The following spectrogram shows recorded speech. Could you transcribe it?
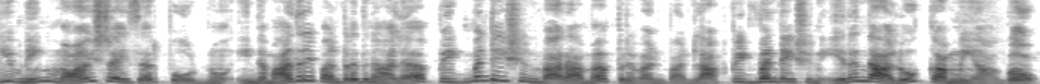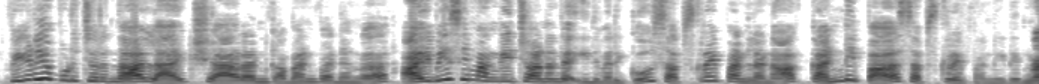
evening moisturiser போடணும். இந்த மாதிரி பண்ணுறதுனால பிக்மெண்டேஷன் வராமல் ப்ரிவென்ட் பண்ணலாம். பிக்மெண்டேஷன் இருந்தாலும் கம்மியாகும். வீடியோ பிடிச்சிருந்தா லைக் ஷேர் அண்ட் கமெண்ட் பண்ணுங்க. ஐபிசி மங்கை சேனலை இது வரைக்கும் சப்ஸ்கிரைப் பண்ணலனா கண்டிப்பா சப்ஸ்கிரைப் பண்ணிடுங்க.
